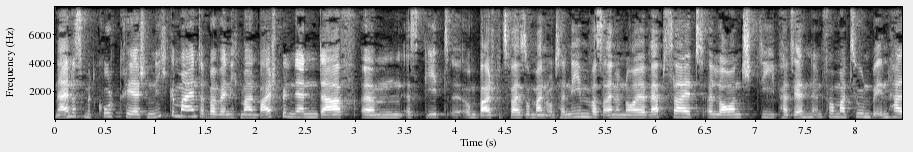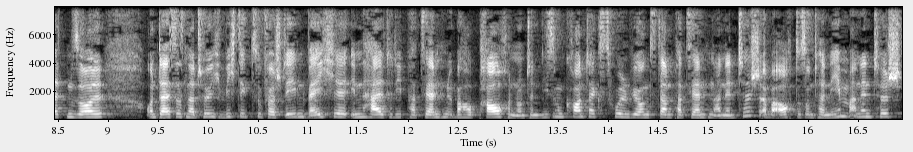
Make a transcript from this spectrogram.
Nein, das ist mit Code Creation nicht gemeint, aber wenn ich mal ein Beispiel nennen darf, ähm, es geht äh, um beispielsweise um ein Unternehmen, was eine neue Website äh, launcht, die Patienteninformationen beinhalten soll. Und da ist es natürlich wichtig zu verstehen, welche Inhalte die Patienten überhaupt brauchen. Und in diesem Kontext holen wir uns dann Patienten an den Tisch, aber auch das Unternehmen an den Tisch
